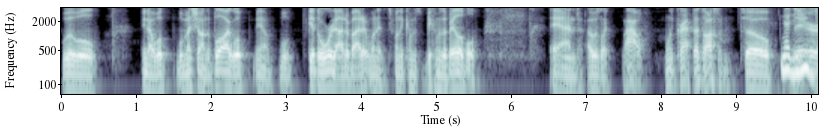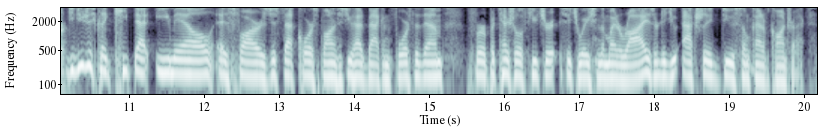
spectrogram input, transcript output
we'll you know we'll we'll mention on the blog. We'll you know we'll get the word out about it when it's when it comes becomes available. And I was like, wow, holy crap, that's awesome. So now, did you did you just like keep that email as far as just that correspondence that you had back and forth with them for potential future situations that might arise, or did you actually do some kind of contract?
